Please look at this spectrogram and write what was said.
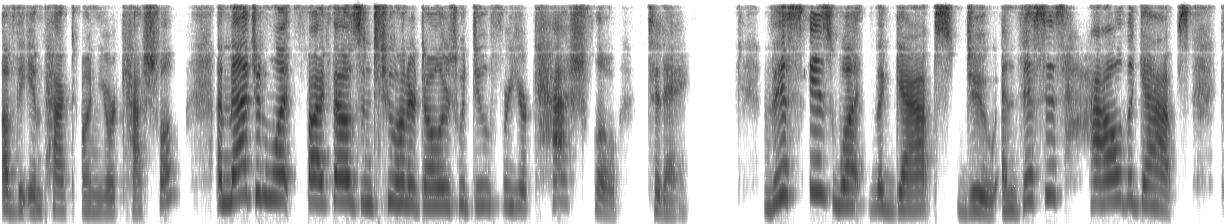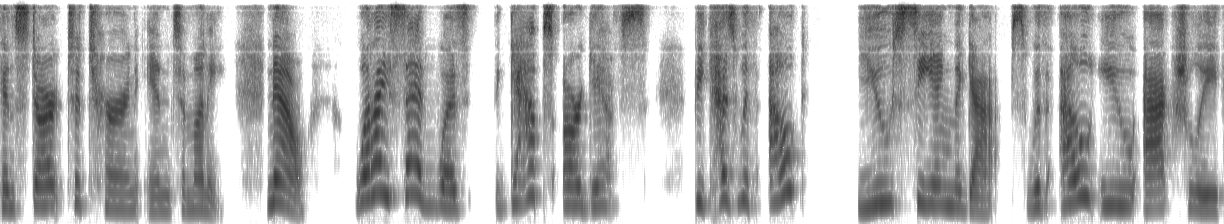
of the impact on your cash flow? Imagine what $5,200 would do for your cash flow today. This is what the gaps do, and this is how the gaps can start to turn into money. Now, what I said was the gaps are gifts because without you seeing the gaps without you actually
